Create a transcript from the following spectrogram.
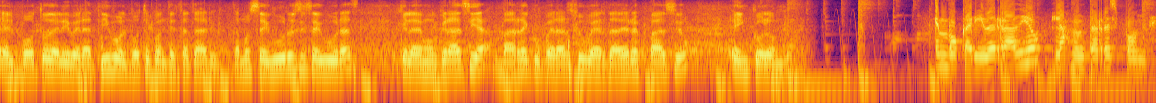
el voto deliberativo, el voto contestatario. Estamos seguros y seguras que la democracia va a recuperar su verdadero espacio en Colombia. En Bocaribe Radio, la Junta responde.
